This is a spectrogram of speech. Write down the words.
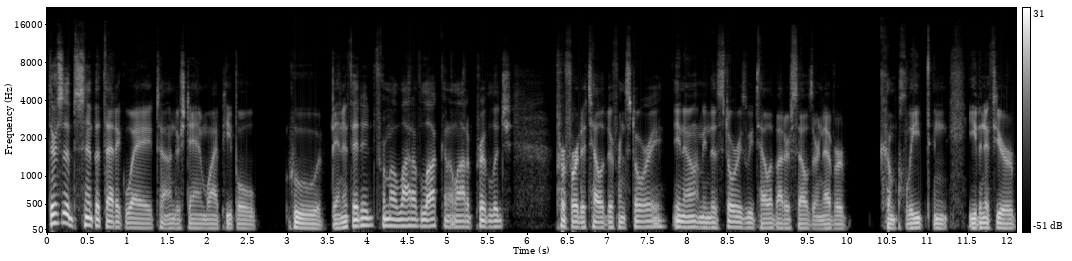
There's a sympathetic way to understand why people who have benefited from a lot of luck and a lot of privilege prefer to tell a different story. You know, I mean, the stories we tell about ourselves are never complete. And even if you're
